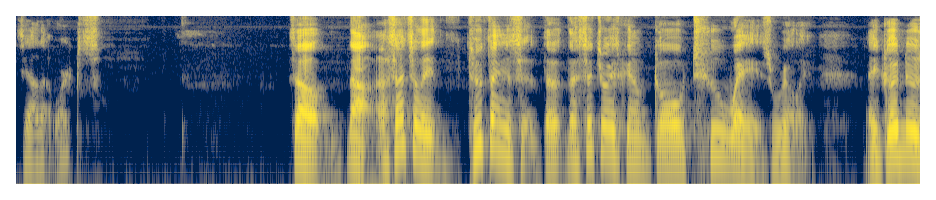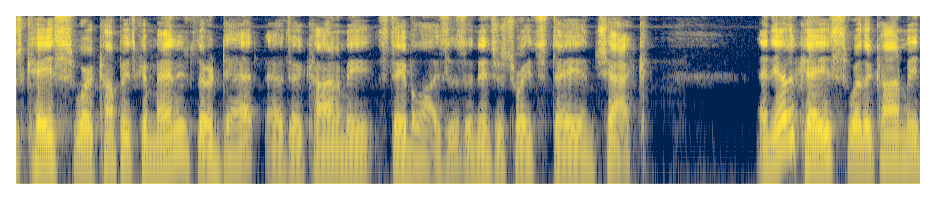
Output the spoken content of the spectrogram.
See how that works? So, now, essentially, two things the, the situation can go two ways, really. A good news case where companies can manage their debt as the economy stabilizes and interest rates stay in check and the other case where the economy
